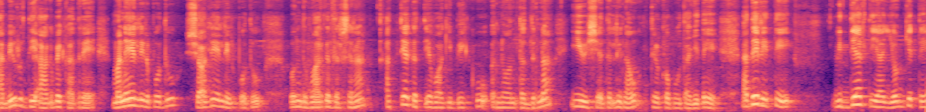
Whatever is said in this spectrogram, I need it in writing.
ಅಭಿವೃದ್ಧಿ ಆಗಬೇಕಾದ್ರೆ ಮನೆಯಲ್ಲಿರ್ಬೋದು, ಶಾಲೆಯಲ್ಲಿರ್ಬೋದು ಒಂದು ಮಾರ್ಗದರ್ಶನ ಅತ್ಯಗತ್ಯವಾಗಿ ಬೇಕು ಅನ್ನುವಂಥದ್ದನ್ನು ಈ ವಿಷಯದಲ್ಲಿ ನಾವು ತಿಳ್ಕೊಬೋದಾಗಿದೆ ಅದೇ ರೀತಿ ವಿದ್ಯಾರ್ಥಿಯ ಯೋಗ್ಯತೆ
